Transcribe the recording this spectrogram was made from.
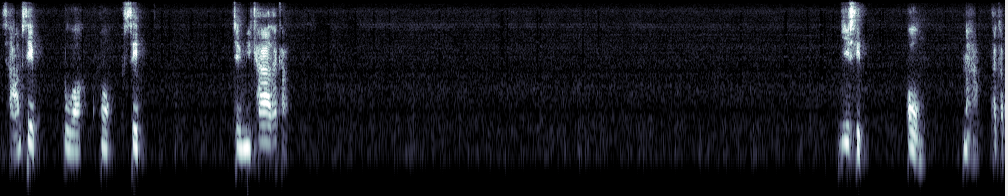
30 บวก 60 จึงมีค่าเท่ากับ 20 โอห์มนะครับ เท่ากับ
